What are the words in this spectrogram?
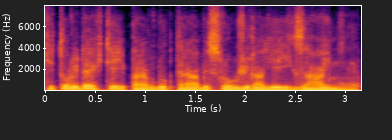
Tito lidé chtějí pravdu, která by sloužila jejich zájmům.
